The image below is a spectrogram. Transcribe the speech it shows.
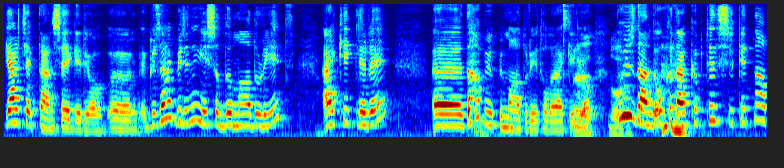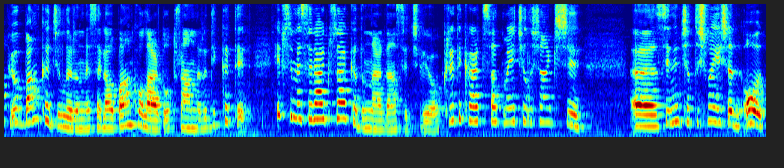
gerçekten şey geliyor e, güzel birinin yaşadığı mağduriyet erkeklere e, daha büyük bir mağduriyet olarak geliyor. Evet, doğru. Bu yüzden de o kadar kapitalist şirket ne yapıyor? Bankacıların mesela o bankolarda oturanlara dikkat et. Hepsi mesela güzel kadınlardan seçiliyor. Kredi kartı satmaya çalışan kişi, e, senin çatışma yaşadığın o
